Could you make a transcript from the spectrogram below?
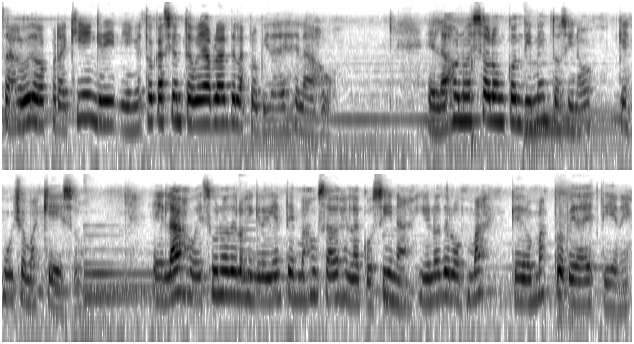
Saludos, por aquí Ingrid y en esta ocasión te voy a hablar de las propiedades del ajo. El ajo no es solo un condimento, sino que es mucho más que eso. El ajo es uno de los ingredientes más usados en la cocina y uno de los más que de los más propiedades tiene.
